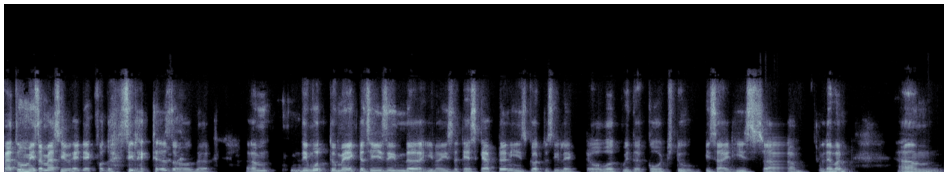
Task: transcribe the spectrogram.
Pathum is a massive headache for the selectors or the um Dimuth to make because he's in the you know he's the test captain. He's got to select or work with the coach to decide his um, 11 um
